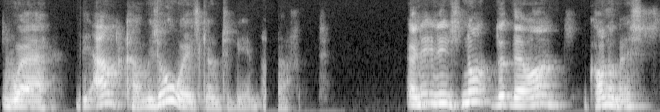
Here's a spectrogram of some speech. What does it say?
where the outcome is always going to be imperfect. And it is not that there aren't economists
